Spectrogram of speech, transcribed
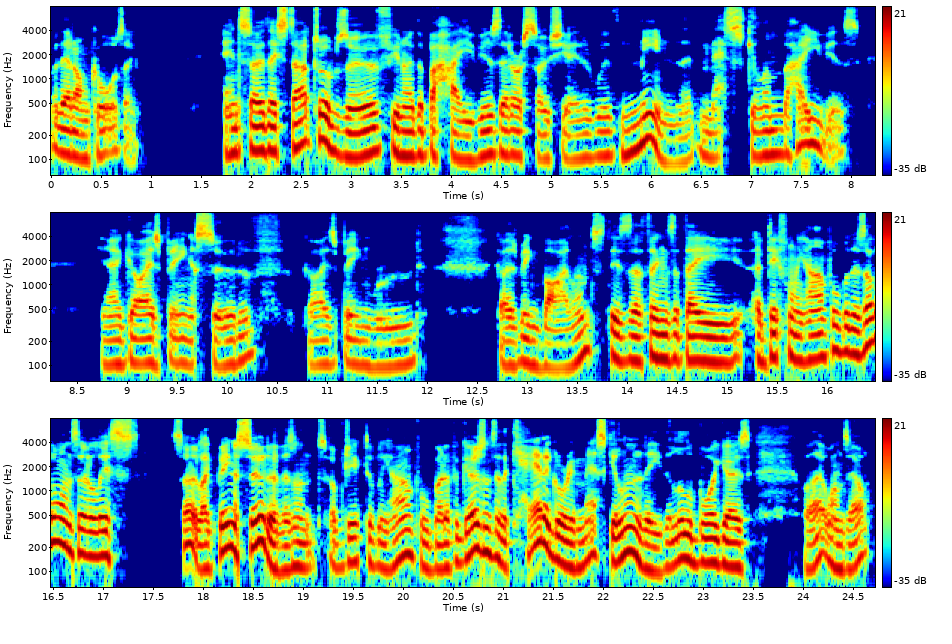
that I'm causing? And so they start to observe, you know, the behaviors that are associated with men, that masculine behaviors. You know, guys being assertive, guys being rude, guys being violent. There's the things that they are definitely harmful, but there's other ones that are less so. Like being assertive isn't objectively harmful, but if it goes into the category of masculinity, the little boy goes, Well, that one's out.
